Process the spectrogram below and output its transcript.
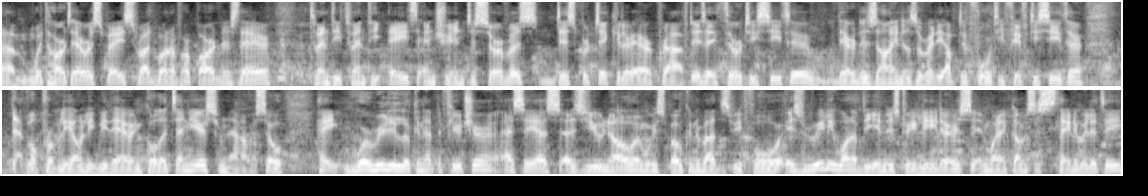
um, with Heart Aerospace, right? One of our partners there. 2028 entry into service. This particular aircraft is a 30 seater. Their design is already up to 40, 50 seater. That will probably only be there in call it 10 years from now. So, hey, we're really looking at the future. SAS, as you know, and we've spoken about this before, is really one of the industry leaders in when it comes to sustainability.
